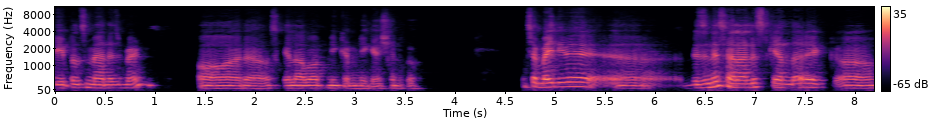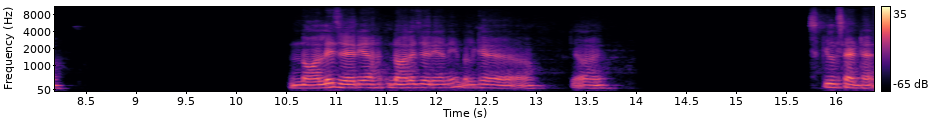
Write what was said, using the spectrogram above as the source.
पीपल्स मैनेजमेंट और उसके अलावा अपनी कम्युनिकेशन को। अच्छा भाई दिवे बिज़नेस एनालिस्ट के अंदर एक नॉलेज एरिया नॉलेज एरिया नहीं बल्कि क्या है? स्किल सेट है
